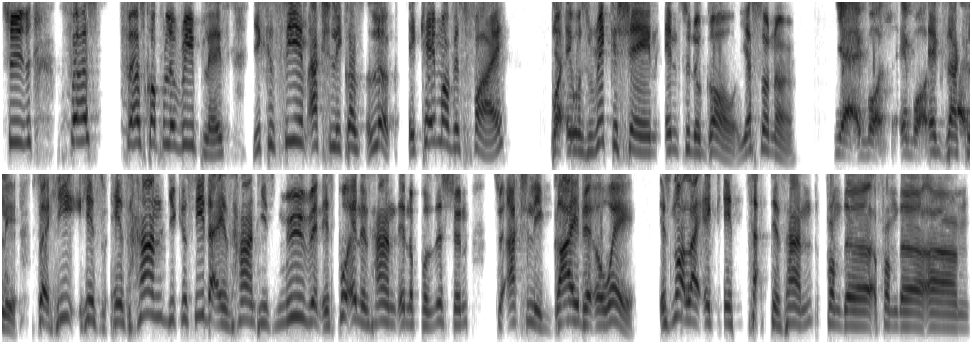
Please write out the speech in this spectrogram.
two first first couple of replays, you can see him actually because look, it came off his thigh, but it was ricocheting into the goal. Yes or no? Yeah, it was. It was Exactly. So he his his hand, you can see that his hand, he's moving, he's putting his hand in a position to actually guide it away. It's not like it, it tapped his hand from the from the um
